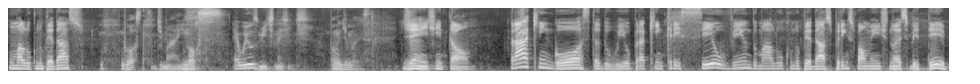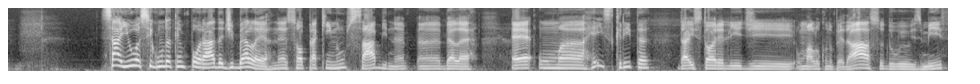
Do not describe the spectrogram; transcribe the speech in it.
Um Maluco no Pedaço? Gosto. Demais. Nossa, É Will Smith, né, gente? bom demais. Gente, então. Pra quem gosta do Will, pra quem cresceu vendo Maluco no Pedaço, principalmente no SBT, saiu a segunda temporada de Bel Air, né? Só pra quem não sabe, né? Uh, Bel Air é uma reescrita da história ali de Um Maluco no Pedaço, do Will Smith,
